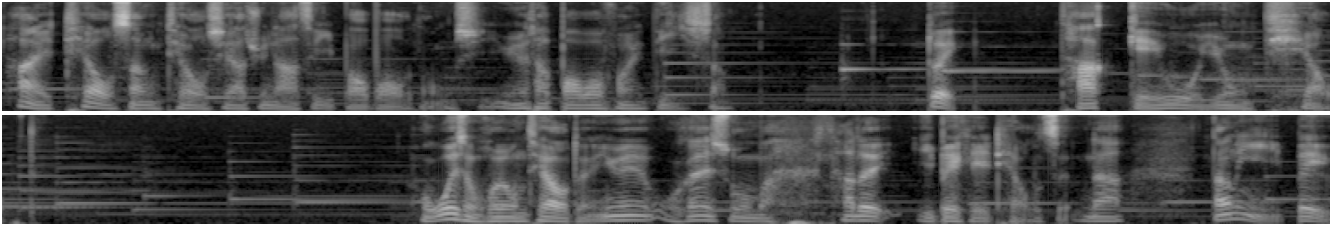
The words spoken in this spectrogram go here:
它还跳上跳下去拿自己包包的东西，因为它包包放在地上。对它给我用跳的。我为什么会用跳的？因为我刚才说嘛，它的椅背可以调整。那当你椅背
